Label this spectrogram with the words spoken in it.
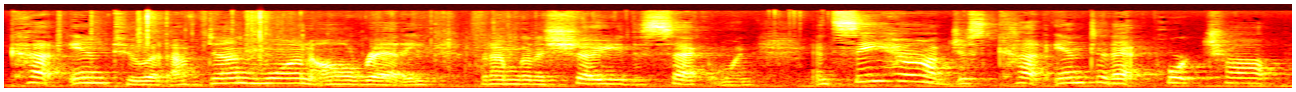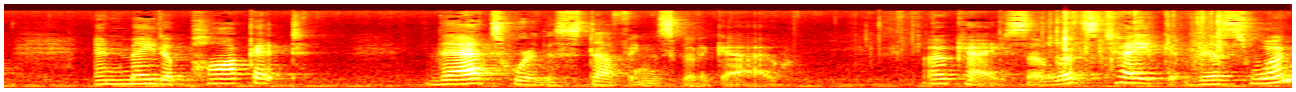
cut into it. I've done one already, but I'm gonna show you the second one. And see how I've just cut into that pork chop and made a pocket? That's where the stuffing is gonna go. Okay, so let's take this one,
